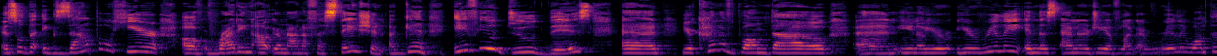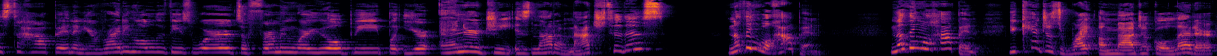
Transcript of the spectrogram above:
And so the example here of writing out your manifestation, again, if you do this and you're kind of bummed out and you know you're you're really in this energy of like I really want this to happen and you're writing all of these words affirming where you'll be, but your energy is not a match to this, nothing will happen. Nothing will happen. You can't just write a magical letter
